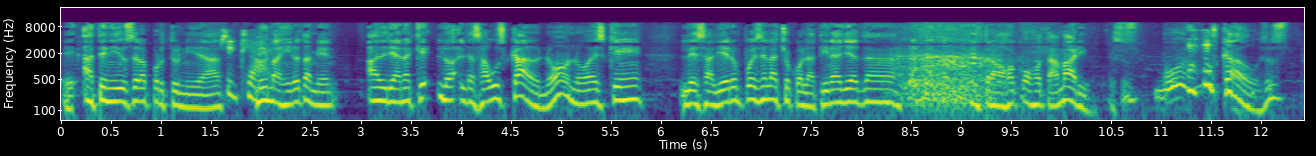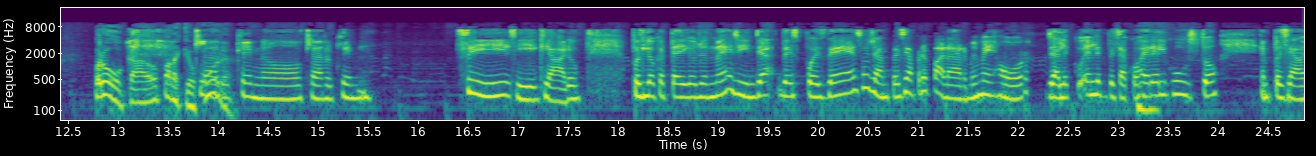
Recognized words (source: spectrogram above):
Eh, ha tenido usted la oportunidad, Sí, claro. me imagino también, Adriana, que lo- las ha buscado, ¿no? No es que le salieron pues en la chocolatina ayer la- el trabajo con J. Mario. Eso es bu- buscado, eso es provocado para que ocurra. Claro que no, claro que no. Sí, sí, claro. Pues lo que te digo, yo en Medellín ya después de eso ya empecé a prepararme mejor, ya le, empecé a coger el gusto, empecé a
